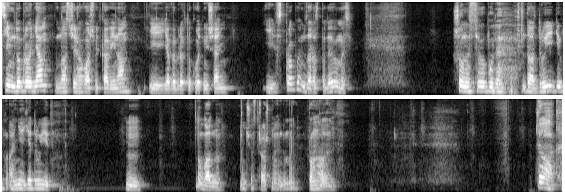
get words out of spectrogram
Всім доброго дня! У нас чергова швидка війна, і я вибрав таку от мішень. І спробуємо, зараз подивимось. Що у нас з цього буде? Да, друїдів. А, ні, є друїд. М. Ну ладно, нічого страшного, я думаю. Погнали. Так.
